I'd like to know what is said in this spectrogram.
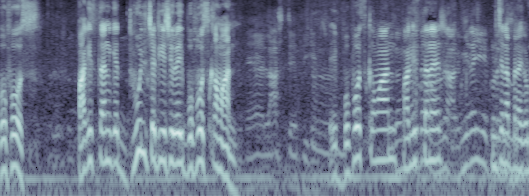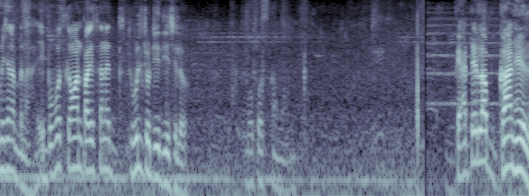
বোফোস, পাকিস্তানকে ধুল চাটিয়েছিল এই বোফোস কামান। এই বোফোস কামান পাকিস্তানের নিচে নামবে না, কেউ নিচে নামবে না। এই বোফোস কামান পাকিস্তানের ধুল চটিয়ে দিয়েছিল। বোফোস কামান। Battle of gun hill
